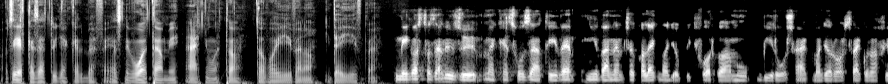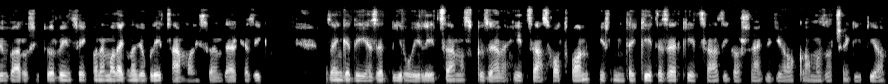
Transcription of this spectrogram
az érkezett ügyeket befejezni? Volt-e, ami átnyúlt a tavalyi éven a idei évben? Még azt az előző meghez hozzátéve, nyilván nem csak a legnagyobb ügyforgalmú bíróság Magyarországon a fővárosi törvényszék, hanem a legnagyobb létszámmal is rendelkezik. Az engedélyezett bírói létszám az közel 760, és mintegy 2200 igazságügyi alkalmazott segíti a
